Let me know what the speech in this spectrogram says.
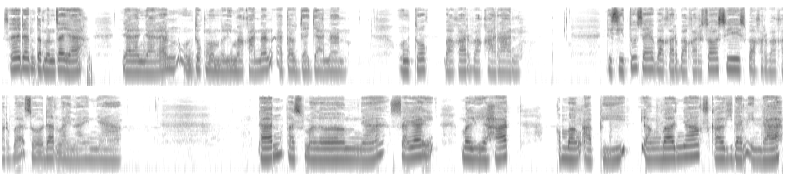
saya dan teman saya jalan-jalan untuk membeli makanan atau jajanan untuk bakar-bakaran. Di situ saya bakar-bakar sosis, bakar-bakar bakso, dan lain-lainnya. Dan pas malamnya saya melihat kembang api yang banyak sekali dan indah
